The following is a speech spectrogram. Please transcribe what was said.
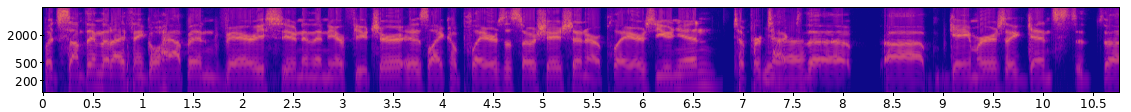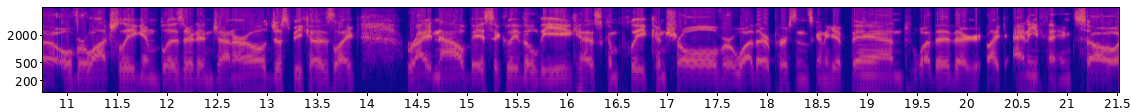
but something that I think will happen very soon in the near future is like a players association or a players union to protect Yeah. the uh, gamers against the Overwatch League and Blizzard in general, just because like right now, basically the league has complete control over whether a person's going to get banned, whether they're like anything. So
